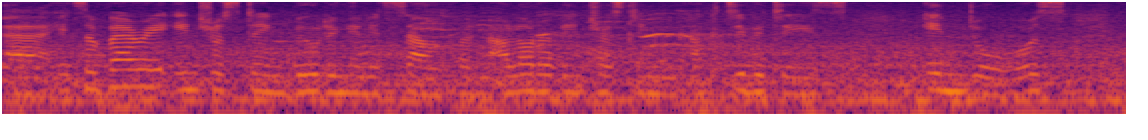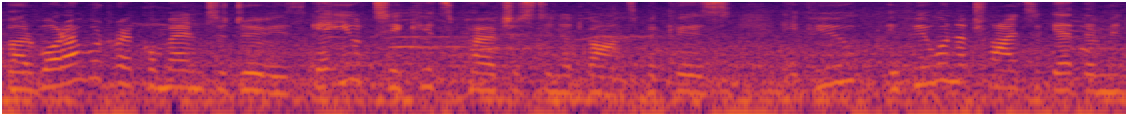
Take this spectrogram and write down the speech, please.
Uh, it's a very interesting building in itself and a lot of interesting activities indoors. But what I would recommend to do is get your tickets purchased in advance because if you if you want to try to get them in,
